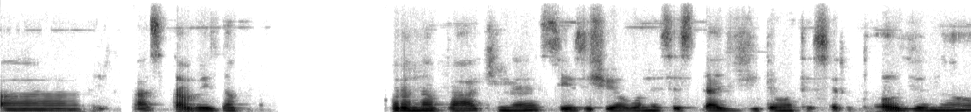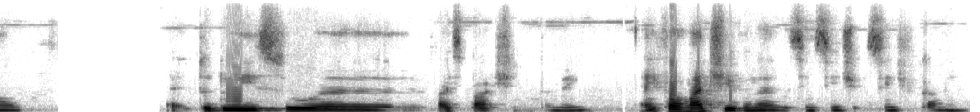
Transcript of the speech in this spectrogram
a eficácia, talvez, da Coronavac, né? Se existe alguma necessidade de ter uma terceira dose ou não. É, tudo isso é, faz parte também. É informativo, né? Assim, cientificamente.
